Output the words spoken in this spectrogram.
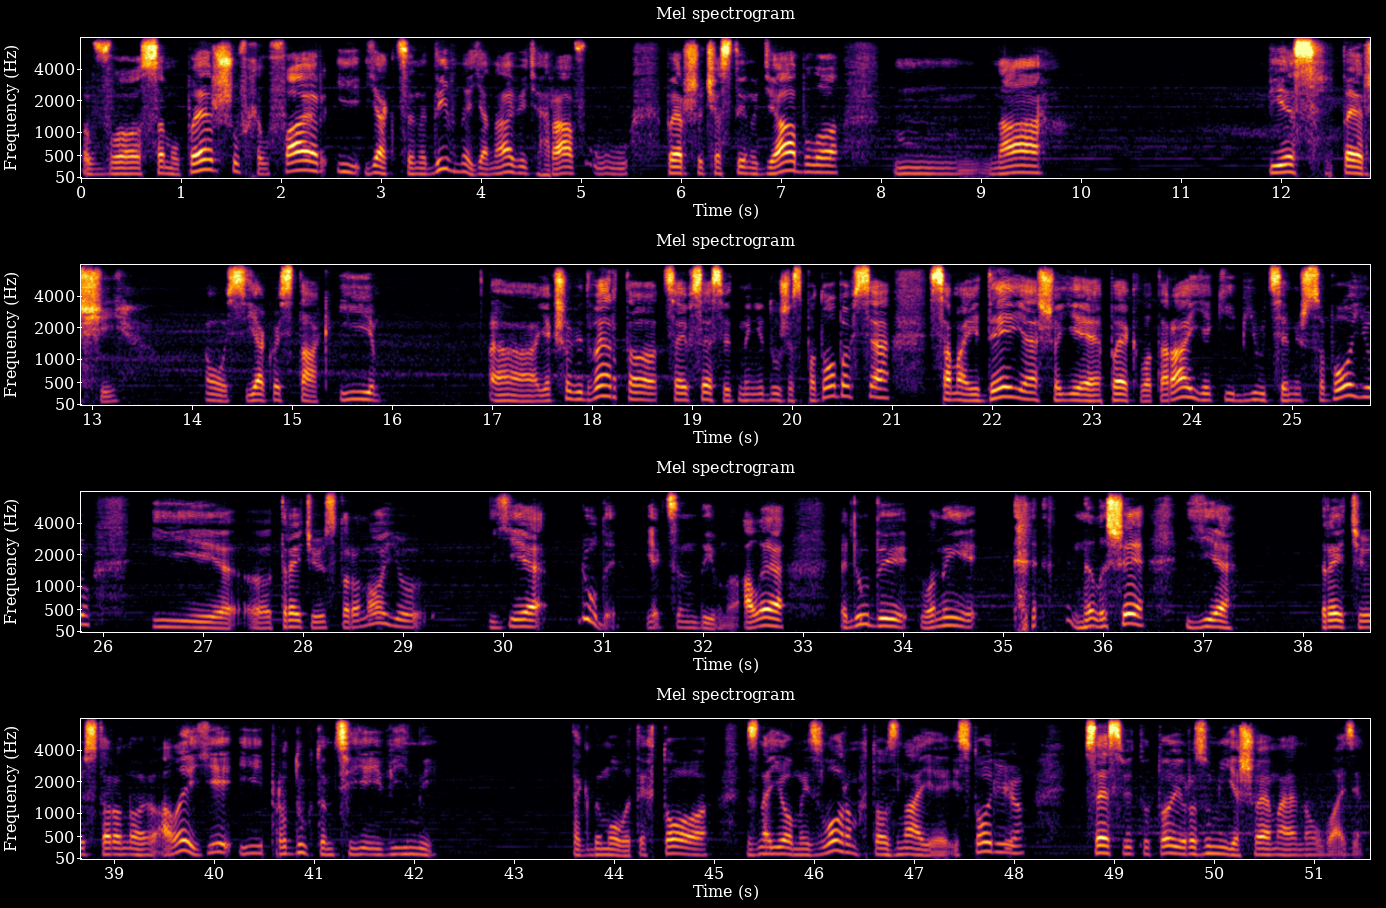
в саму першу, в Hellfire, і як це не дивно, я навіть грав у першу частину Diablo на PS1. Ось, якось так. І якщо відверто, цей всесвіт мені дуже сподобався. Сама ідея, що є пекло та рай, які б'ються між собою, і е, третьою стороною є люди, як це не дивно. Але люди, вони не лише є третьою стороною, але є і продуктом цієї війни. Так би мовити, хто знайомий з лором, хто знає історію Всесвіту, той розуміє, що я маю на увазі.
